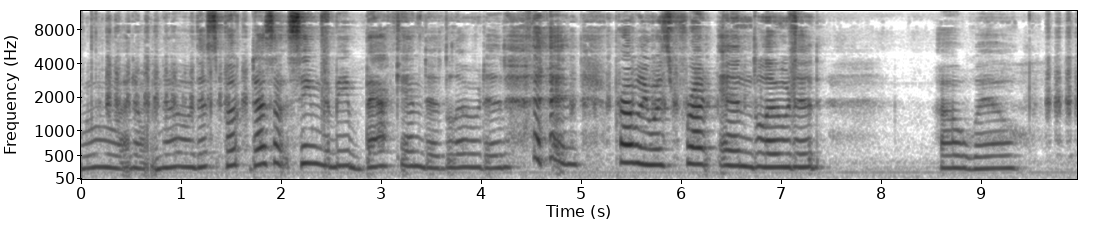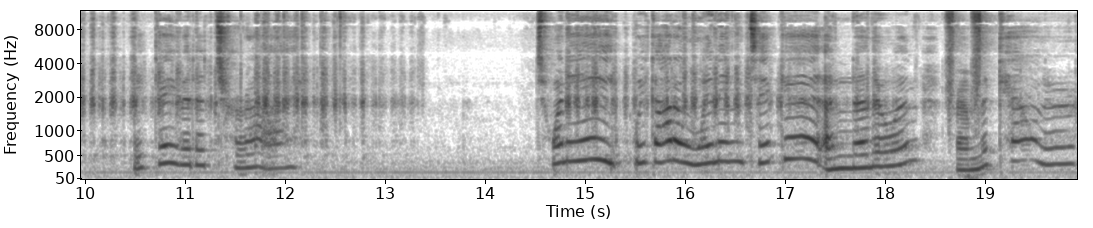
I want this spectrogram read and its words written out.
Oh, I don't know. This book doesn't seem to be back-ended loaded. Probably was front-end loaded. Oh, well. We gave it a try. 28. We got a winning ticket. Another one from the counter.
